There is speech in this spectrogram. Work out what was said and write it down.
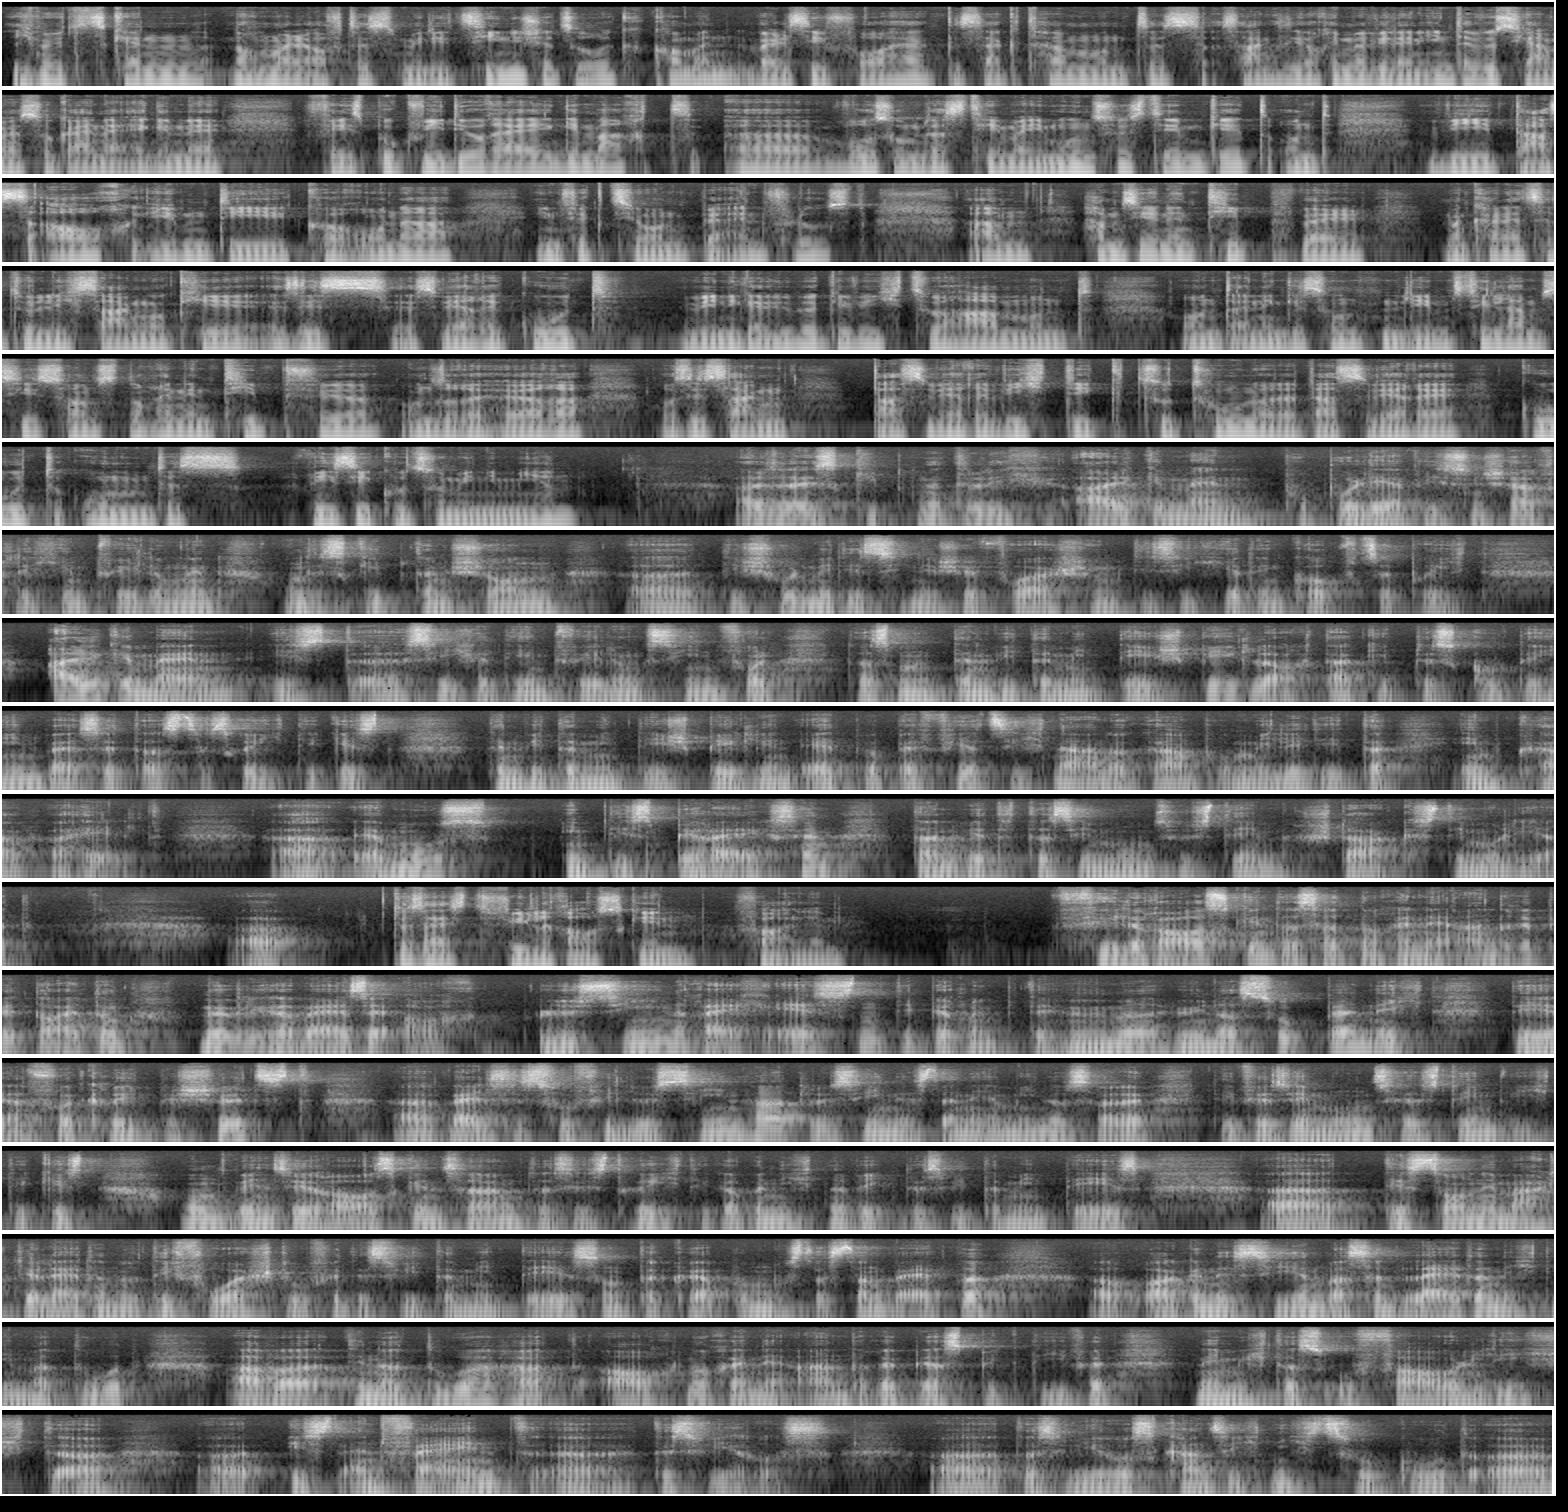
Ich möchte jetzt gerne nochmal auf das Medizinische zurückkommen, weil Sie vorher gesagt haben, und das sagen Sie auch immer wieder in Interviews, Sie haben ja sogar eine eigene Facebook-Videoreihe gemacht, äh, wo es um das Thema Immunsystem geht und wie das auch eben die Corona-Infektion beeinflusst. Ähm, haben Sie einen Tipp, weil man kann jetzt natürlich sagen, okay, es, ist, es wäre gut, weniger Übergewicht zu haben und, und einen gesunden Lebensstil. Haben Sie sonst noch einen Tipp für unsere Hörer, wo Sie sagen, das wäre wichtig zu tun oder das wäre gut, um das Risiko zu minimieren? Also es gibt natürlich allgemein populärwissenschaftliche Empfehlungen und es gibt dann schon äh, die schulmedizinische Forschung, die sich hier den Kopf zerbricht. Allgemein ist äh, sicher die Empfehlung sinnvoll, dass man den Vitamin D-Spiegel, auch da gibt es gute Hinweise, dass das richtig ist, den Vitamin D-Spiegel in etwa bei 40 Nanogramm pro Milliliter im Körper hält. Äh, er muss in diesem Bereich sein, dann wird das Immunsystem stark stimuliert. Äh, das heißt viel rausgehen vor allem. Viel rausgehen, das hat noch eine andere Bedeutung, möglicherweise auch lysinreich essen, die berühmte Hühner, Hühnersuppe, nicht, die ja vor Grippe schützt, äh, weil sie so viel Lysin hat. Lysin ist eine Aminosäure, die fürs Immunsystem wichtig ist. Und wenn Sie rausgehen, sagen, das ist richtig, aber nicht nur wegen des Vitamin Ds. Äh, die Sonne macht ja leider nur die Vorstufe des Vitamin Ds und der Körper muss das dann weiter äh, organisieren, was er leider nicht immer tut. Aber die Natur hat auch noch eine andere Perspektive, nämlich das UV-Licht ist ein Feind des Virus. Virus. Äh, das Virus kann sich nicht so gut äh,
